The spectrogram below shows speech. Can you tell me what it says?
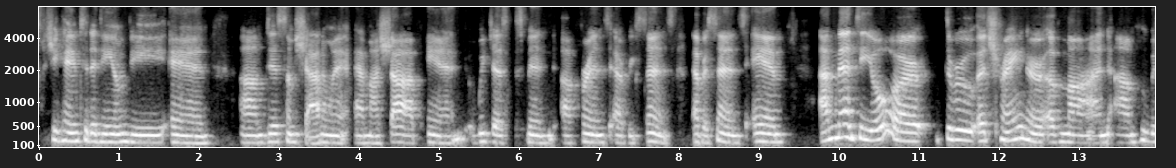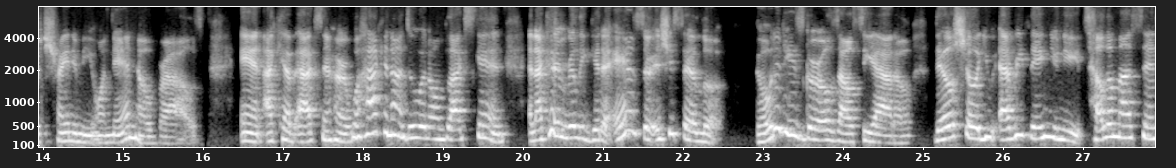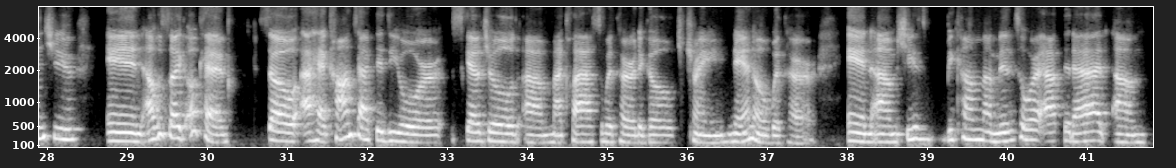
she came to the DMV and um, did some shadowing at my shop, and we just been uh, friends ever since. Ever since, and I met Dior through a trainer of mine um, who was training me on nano brows. And I kept asking her, Well, how can I do it on black skin? And I couldn't really get an answer. And she said, Look, go to these girls out Seattle. They'll show you everything you need. Tell them I sent you. And I was like, Okay. So I had contacted Dior, scheduled um, my class with her to go train Nano with her. And um, she's become my mentor after that. Um,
